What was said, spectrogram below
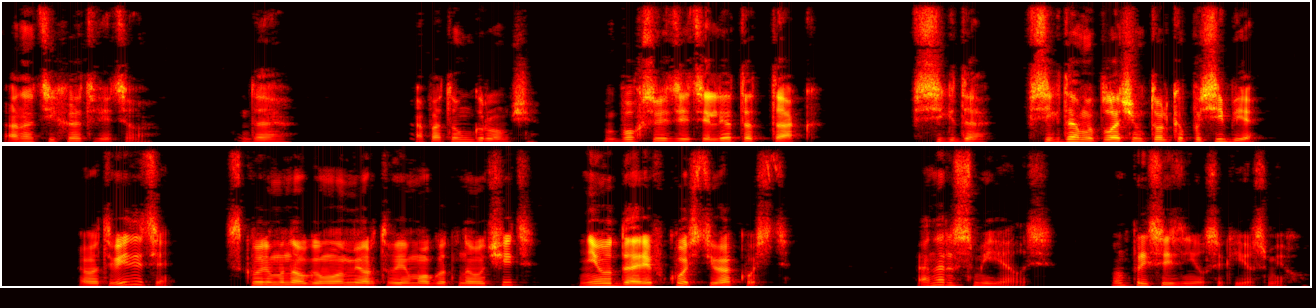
Она тихо ответила. «Да». А потом громче. Бог свидетель, это так. Всегда, всегда мы плачем только по себе. Вот видите, сколь многому мертвые могут научить, не ударив костью о кость. Она рассмеялась. Он присоединился к ее смеху.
